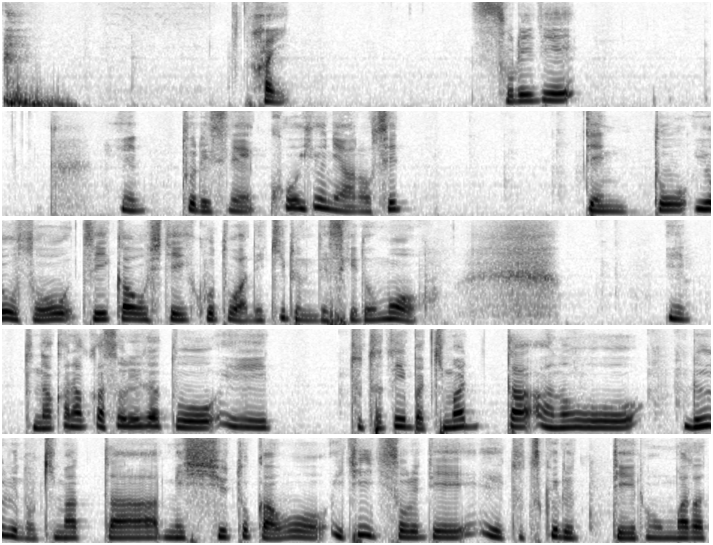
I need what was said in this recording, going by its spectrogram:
はい。それで、えっとですね、こういうふうにあの接点と要素を追加をしていくことはできるんですけども、と、なかなかそれだと、えっと、例えば決まった、あの、ルールの決まったメッシュとかをいちいちそれで、えっと、作るっていうのもまだ、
